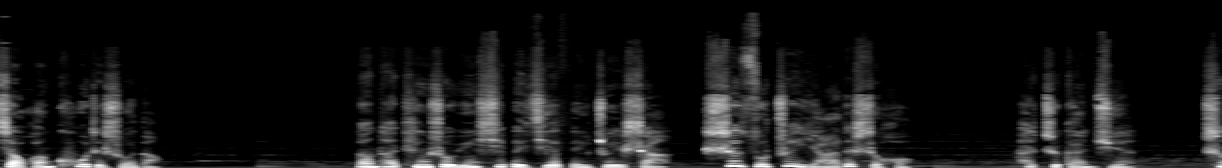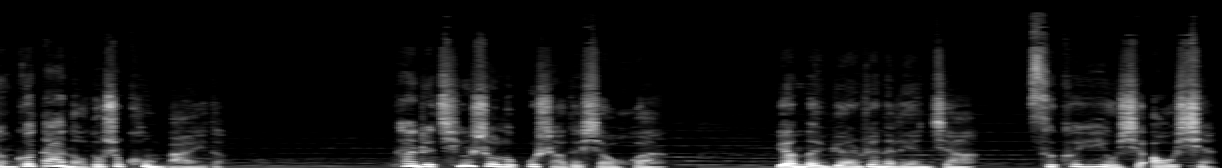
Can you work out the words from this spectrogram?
小环哭着说道。当他听说云溪被劫匪追杀、失足坠崖的时候，他只感觉整个大脑都是空白的。看着清瘦了不少的小环，原本圆润的脸颊此刻也有些凹陷，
